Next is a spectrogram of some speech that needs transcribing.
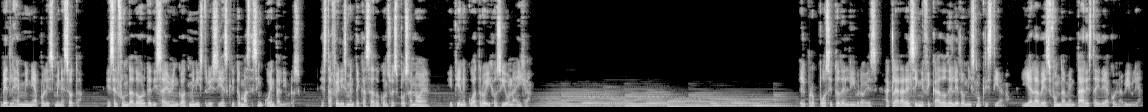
Bethlehem, Minneapolis, Minnesota. Es el fundador de Desiring God Ministries y ha escrito más de 50 libros. Está felizmente casado con su esposa Noé y tiene cuatro hijos y una hija. El propósito del libro es aclarar el significado del hedonismo cristiano y a la vez fundamentar esta idea con la Biblia.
